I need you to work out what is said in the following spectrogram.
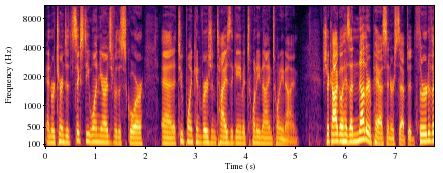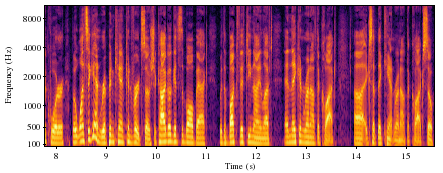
and returns it 61 yards for the score, and a two point conversion ties the game at 29 29. Chicago has another pass intercepted, third of the quarter, but once again, Ripon can't convert. So Chicago gets the ball back with a buck 59 left, and they can run out the clock, uh, except they can't run out the clock. So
